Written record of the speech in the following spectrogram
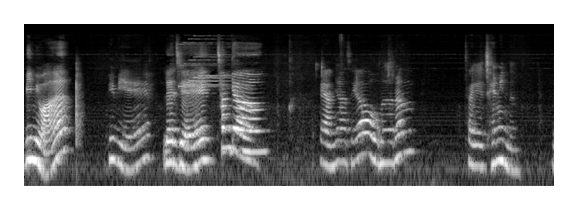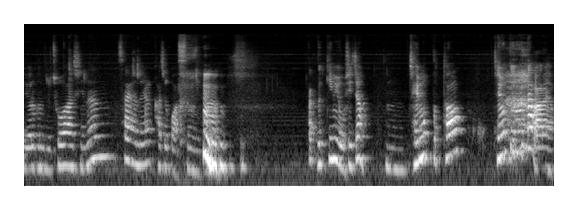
미미와 비비의 레지의 참견. 네 안녕하세요. 오늘은 되게 재밌는 여러분들이 좋아하시는 사연을 가지고 왔습니다. 딱 느낌이 오시죠? 음, 제목부터 제목 들으면 딱 알아요.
